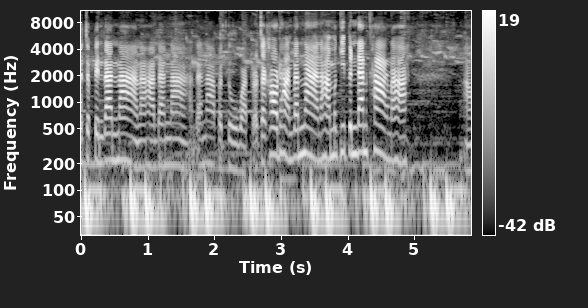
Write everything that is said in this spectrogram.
ก็จะเป็นด้านหน้านะคะ ด้านหน้า ด้านหน้าประตูวัด เราจะเข้าทางด้านหน้านะคะ เมื่อกี้เป็นด้านข้างนะคะ เอา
